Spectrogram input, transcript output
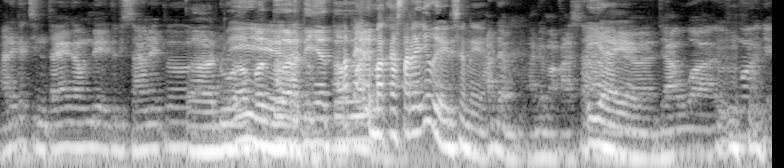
ada kecintaan kamu deh itu di sana itu Aduh, apa Iya. tuh artinya tuh? Tapi ada Makassarnya juga ya di sana ya? ada ada Makassar Iya, ada iya. Jawa semua ya,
